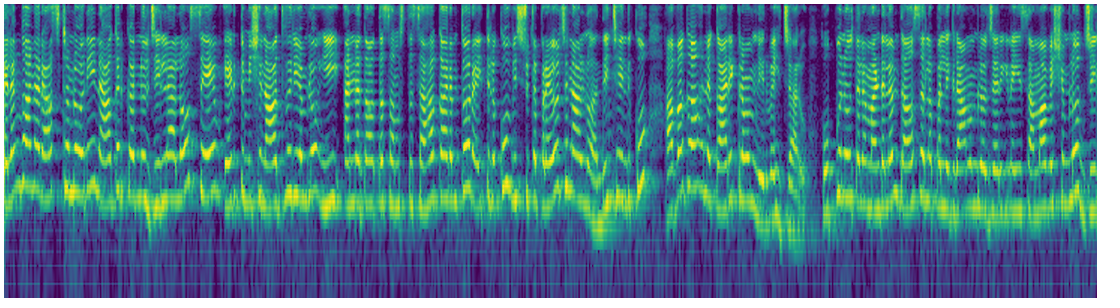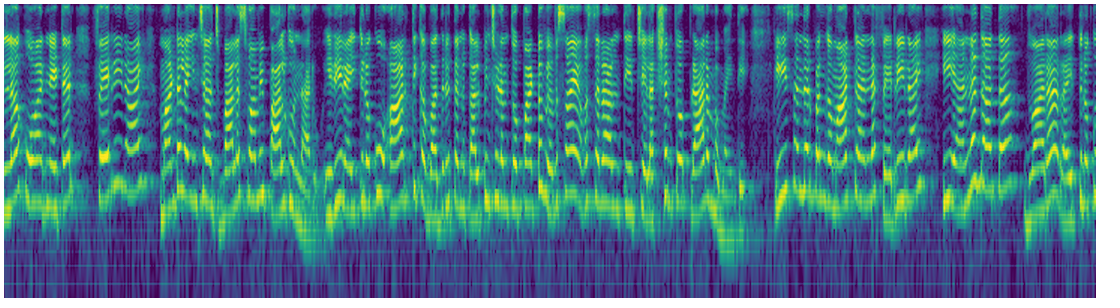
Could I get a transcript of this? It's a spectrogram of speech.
తెలంగాణ రాష్ట్రంలోని నాగర్ కర్నూలు జిల్లాలో సేవ్ ఎర్త్ మిషన్ ఆధ్వర్యంలో ఈ అన్నదాత సంస్థ సహకారంతో రైతులకు విస్తృత ప్రయోజనాలను అందించేందుకు అవగాహన కార్యక్రమం నిర్వహించారు. ఉప్పునూతల మండలం దాసర్లపల్లి గ్రామంలో జరిగిన ఈ సమావేశంలో జిల్లా కోఆర్డినేటర్ ఫెర్రీ రాయ్ మండల ఇన్ఛార్జ్ బాలస్వామి పాల్గొన్నారు. ఇది రైతులకు ఆర్థిక భద్రతను కల్పించడంతో పాటు వ్యవసాయ అవసరాలను తీర్చే లక్ష్యంతో ప్రారంభమైంది. ఈ సందర్భంగా మాట్లాడిన ఫెర్రీ రాయ్ ఈ అన్నదాత ద్వారా రైతులకు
